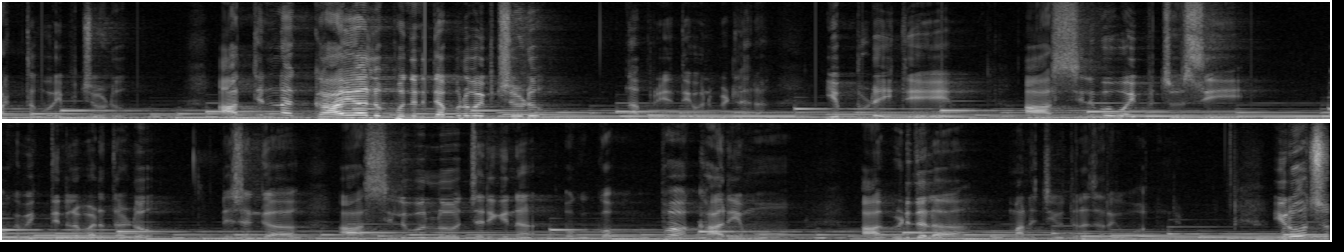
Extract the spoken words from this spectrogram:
రక్తం వైపు చూడు. ఆ తిన్న గాయాలు పొందిన దెబ్బల వైపు చూడు. నా ప్రియ దేవుని బిడ్డారా ఎప్పుడైతే ఆ సిలువ వైపు చూసి ఒక వ్యక్తి నిలబడతాడో నిజంగా ఆ సిలువలో జరిగిన ఒక గొప్ప కార్యము ఆ విడుదల మన జీవితంలో జరగబోతుంది. ఈరోజు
